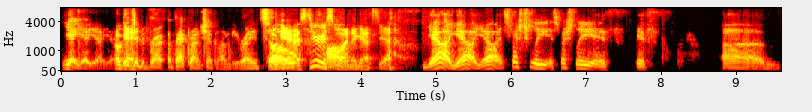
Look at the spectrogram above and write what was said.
Yeah, yeah, yeah, yeah. Okay. They did a, bra- a background check on me, right? So okay, a serious one, I um, guess. Yeah. yeah, yeah, yeah. Especially, especially if if um,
